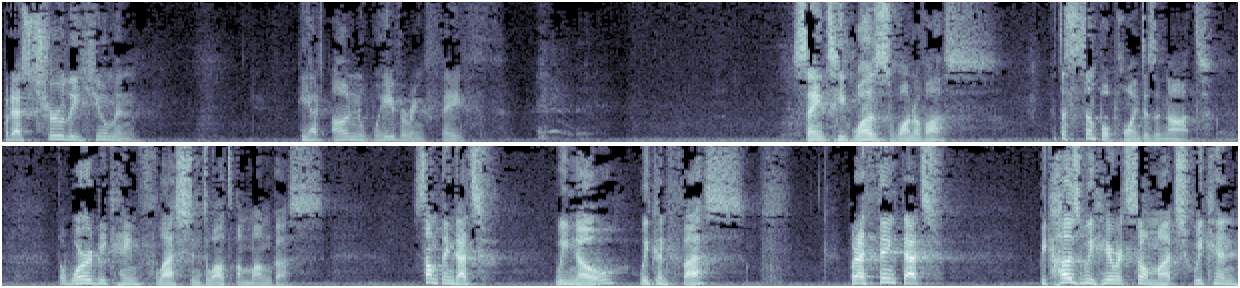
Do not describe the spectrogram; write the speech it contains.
But as truly human, he had unwavering faith. Saints, he was one of us. It's a simple point, is it not? The Word became flesh and dwelt among us. Something that we know, we confess. But I think that because we hear it so much, we can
